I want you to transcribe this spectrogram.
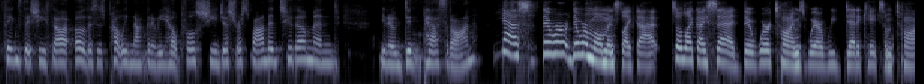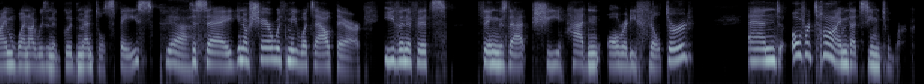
things that she thought, oh, this is probably not going to be helpful. She just responded to them and, you know, didn't pass it on. Yes, there were there were moments like that. So like I said, there were times where we dedicate some time when I was in a good mental space yeah. to say, you know, share with me what's out there, even if it's things that she hadn't already filtered. And over time that seemed to work.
